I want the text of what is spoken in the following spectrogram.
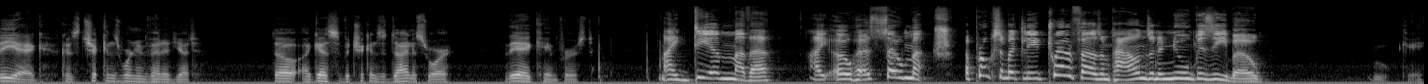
The egg, because chickens weren't invented yet. Though, I guess if a chicken's a dinosaur, the egg came first. My dear mother, I owe her so much. Approximately twelve thousand pounds and a new gazebo. Okay.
